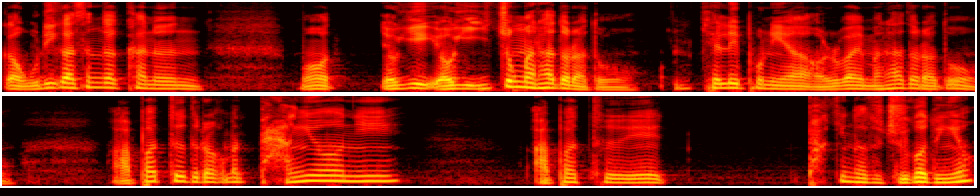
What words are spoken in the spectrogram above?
그러니까 우리가 생각하는 뭐 여기 여기 이쪽만 하더라도 캘리포니아 얼바인만 하더라도 아파트 들어가면 당연히 아파트에 파킹 가서 주거든요.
